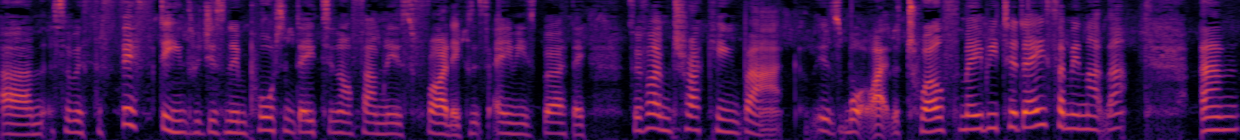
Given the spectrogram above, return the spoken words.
Um, so if the 15th, which is an important date in our family, is Friday because it's Amy's birthday. So if I'm tracking back, it's what, like the 12th maybe today, something like that. Um,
